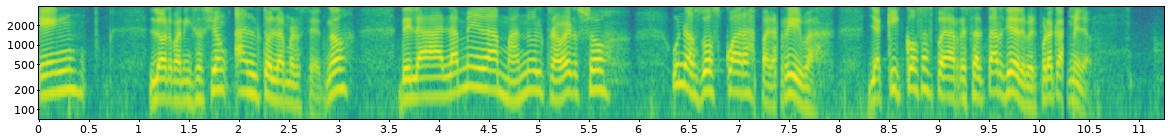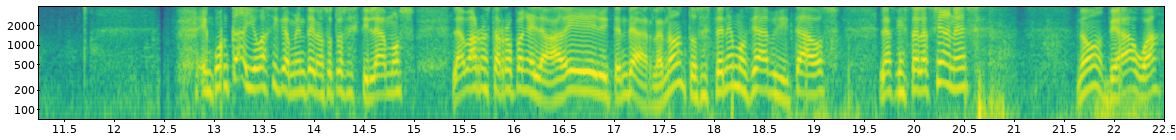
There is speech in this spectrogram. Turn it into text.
en la urbanización Alto La Merced, ¿no? De la Alameda Manuel Traverso, unas dos cuadras para arriba. Y aquí cosas para resaltar, Gerber, por acá, mira. En Huancayo básicamente nosotros estilamos lavar nuestra ropa en el lavadero y tenderla, ¿no? Entonces tenemos ya habilitados las instalaciones ¿no? de agua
